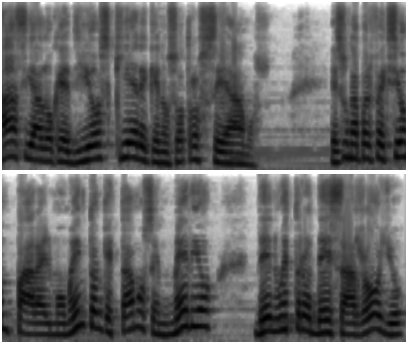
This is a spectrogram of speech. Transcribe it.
hacia lo que Dios quiere que nosotros seamos. Es una perfección para el momento en que estamos en medio de nuestro desarrollo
